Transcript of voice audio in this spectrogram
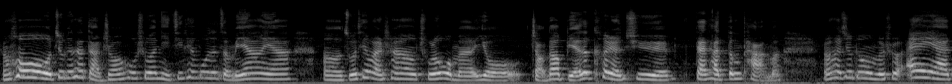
然后就跟他打招呼说你今天过得怎么样呀？呃，昨天晚上除了我们有找到别的客人去带他登塔吗？然后他就跟我们说，哎呀。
